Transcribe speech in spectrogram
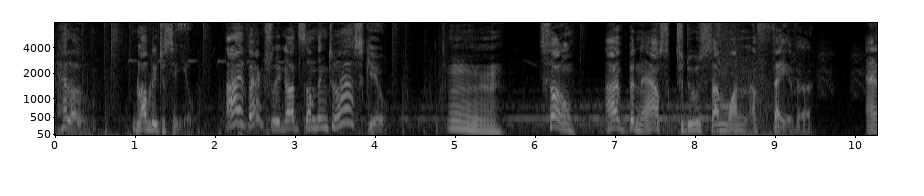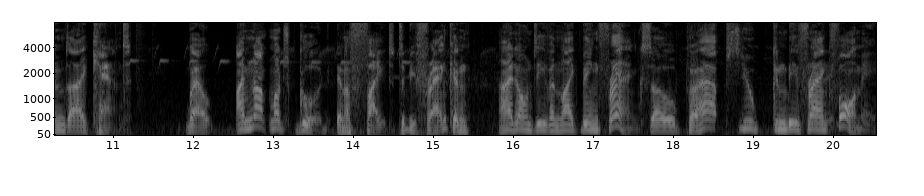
hello. Lovely to see you. I've actually got something to ask you. Hmm. So, I've been asked to do someone a favor, and I can't. Well, I'm not much good in a fight, to be frank, and I don't even like being frank, so perhaps you can be frank for me,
